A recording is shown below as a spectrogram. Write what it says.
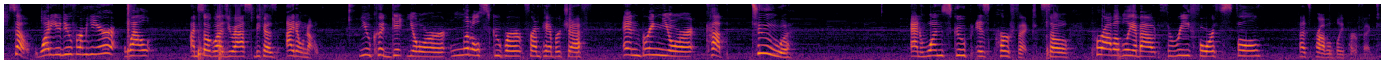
so what do you do from here? Well, I'm so glad you asked because I don't know. You could get your little scooper from Pampered Chef and bring your cup to, And one scoop is perfect. So probably about three fourths full. That's probably perfect.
